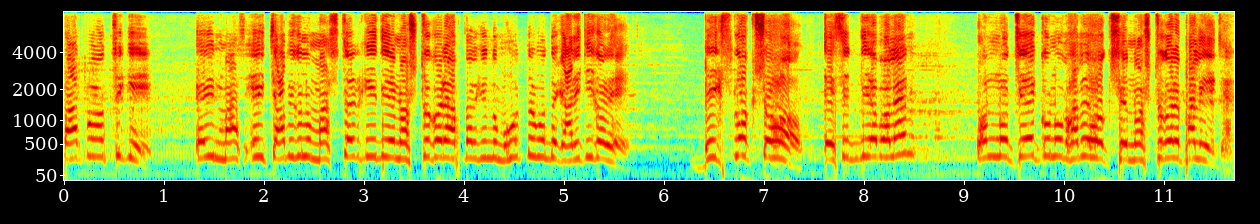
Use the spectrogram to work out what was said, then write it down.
তারপর হচ্ছে কি এই মাস এই চাবিগুলো মাস্টার কি দিয়ে নষ্ট করে আপনার কিন্তু মুহূর্তের মধ্যে গাড়ি কি করে? ডিস্ক লক সহ এসিড দিয়ে বলেন অন্য যে কোনোভাবে হোক সে নষ্ট করে পালিয়ে যায়।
